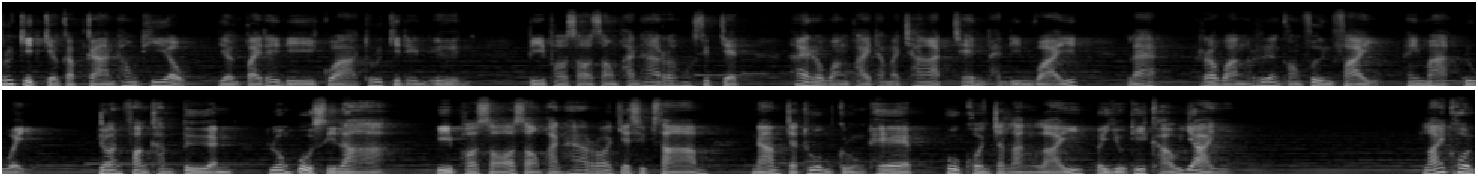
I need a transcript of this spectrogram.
ธุรกิจเกี่ยวกับการท่องเที่ยวยังไปได้ดีกว่าธุรกิจอื่น ๆ ปี พศ 2567 ให้ระวังภัยธรรมชาติ เช่นแผ่นดินไหว และระวังเรื่องของฟืนไฟให้มากด้วย ย้อนฟังคำเตือน หลวงปู่ศิลา ปีพศ 2573 น้ำจะท่วมกรุงเทพ ผู้คนจะหลั่งไหลไปอยู่ที่เขาใหญ่ หลายคน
